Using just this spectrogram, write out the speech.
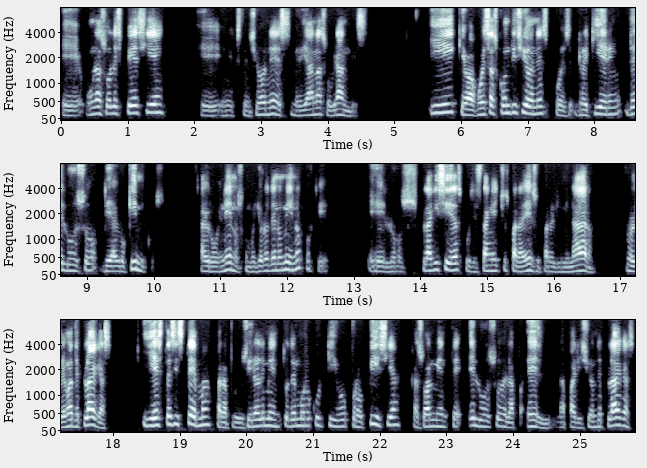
eh, una sola especie eh, en extensiones medianas o grandes y que bajo esas condiciones pues requieren del uso de agroquímicos, agrovenenos como yo los denomino porque eh, los plaguicidas pues están hechos para eso, para eliminar problemas de plagas. Y este sistema para producir alimentos de monocultivo propicia casualmente el uso de la, la aparición de plagas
